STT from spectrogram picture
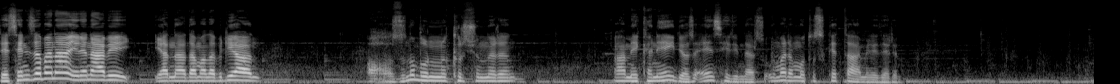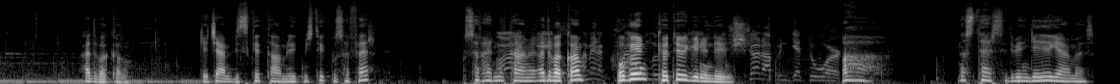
Desenize bana İren abi yanına adam alabiliyorsun. Ağzını burnunu kır şunların. Aa mekaniğe gidiyoruz. En sevdiğim ders. Umarım motosiklet tamir ederim. Hadi bakalım. Geçen bisiklet tamir etmiştik bu sefer. Bu sefer ne tamir? Hadi bakalım. Bugün kötü bir günündeymiş. Aa, nasıl tersledi beni gelir gelmez.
